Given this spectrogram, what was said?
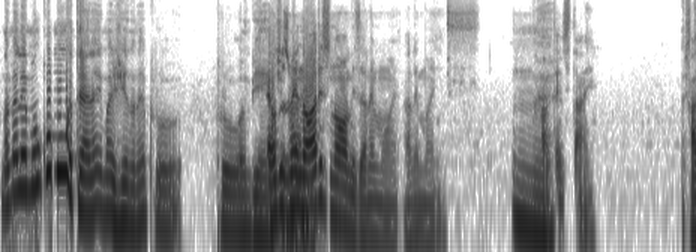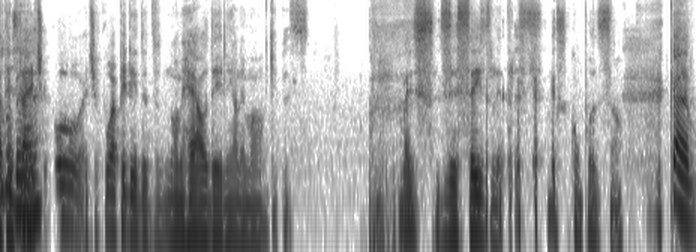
Nome alemão comum até, né? Imagino, né? Pro, pro ambiente. É um dos menores nomes alemão, alemães. Hum, é. Hartenstein. Hartenstein bem, é, né? tipo, é tipo o apelido do nome real dele em alemão. Aqui, mas 16 letras nessa composição. Cara,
